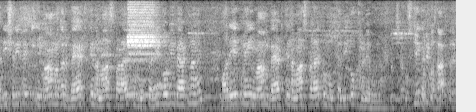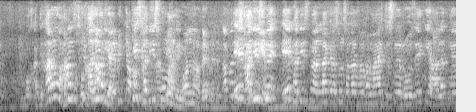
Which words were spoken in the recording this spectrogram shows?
حدیث شریف ہے کہ امام اگر بیٹھ کے نماز پڑھائے تو مقتدی کو بھی بیٹھنا ہے اور ایک میں امام بیٹھ کے نماز پڑھائے تو مقتدی کو کھڑے ہونا ہے۔ اس کی دکھا رہا ہوں حدیث بخاری کی ہے۔ کس حدیث کو مانیں؟ ایک حدیث میں ایک حدیث میں اللہ کے رسول صلی اللہ علیہ وسلم فرمایا جس نے روزے کی حالت میں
